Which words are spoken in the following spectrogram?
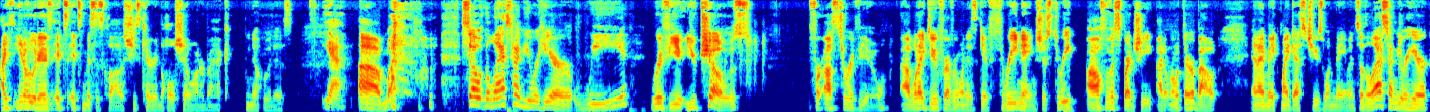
I you know who it is? It's it's Mrs. Claus. She's carrying the whole show on her back. You know who it is. Yeah. Um, so the last time you were here, we review. You chose for us to review. Uh, what I do for everyone is give three names, just three off of a spreadsheet. I don't know what they're about, and I make my guests choose one name. And so the last time you were here,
